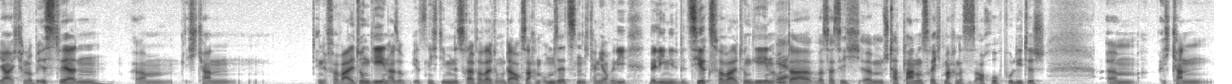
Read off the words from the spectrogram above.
ja, ich kann Lobbyist werden. Ähm, ich kann in eine Verwaltung gehen, also jetzt nicht die Ministerialverwaltung und da auch Sachen umsetzen. Ich kann ja auch in die Berlin in die Bezirksverwaltung gehen ja. und da, was weiß ich, ähm, Stadtplanungsrecht machen. Das ist auch hochpolitisch. Ähm, ich kann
